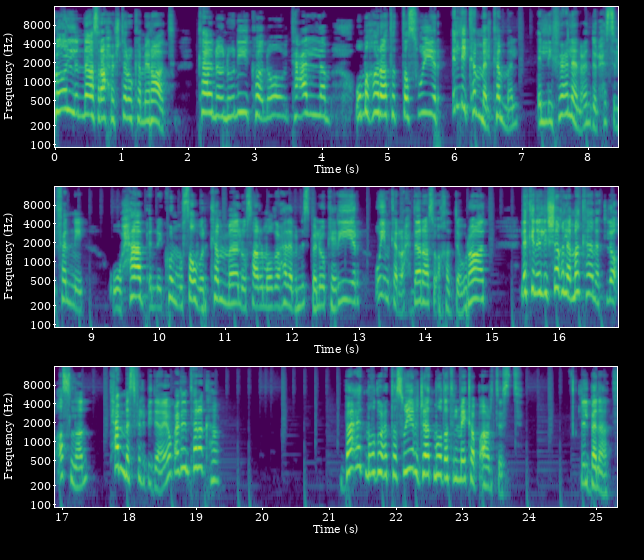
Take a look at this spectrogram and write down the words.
كل الناس راحوا اشتروا كاميرات. كانون ونيكون وتعلم ومهارات التصوير. اللي كمل كمل. اللي فعلا عنده الحس الفني وحاب إنه يكون مصور كمل وصار الموضوع هذا بالنسبة له كارير ويمكن راح درس وأخذ دورات. لكن اللي شغلة ما كانت له أصلا تحمس في البداية وبعدين تركها. بعد موضوع التصوير جات موضة ال makeup artist للبنات.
